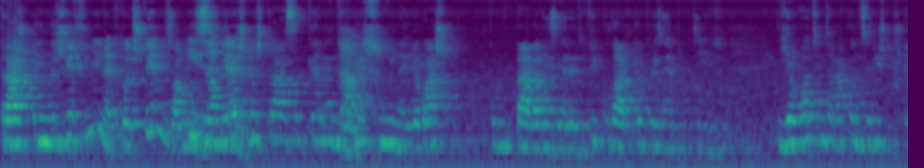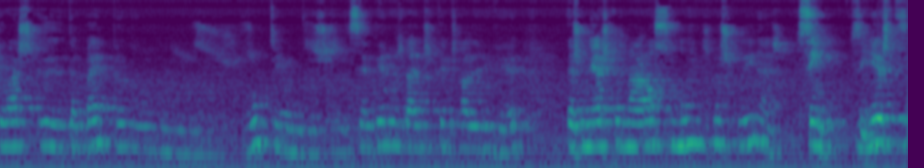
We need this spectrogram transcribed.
traz energia feminina, que todos temos, homens e mulheres, mas traz aquela energia Traz. feminina. E eu acho como estava a dizer, a dificuldade que eu, por exemplo, tive, e é ótimo estar a acontecer isto, porque eu acho que também pelos últimos centenas de anos que temos estado a viver, as mulheres tornaram-se muito masculinas. Sim, sim. E este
